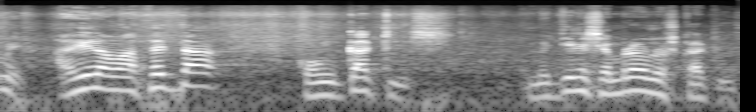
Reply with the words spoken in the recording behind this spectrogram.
Mira, hay una maceta con caquis. Me tiene sembrado unos caquis.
